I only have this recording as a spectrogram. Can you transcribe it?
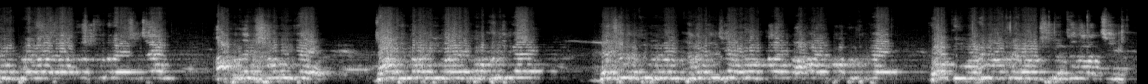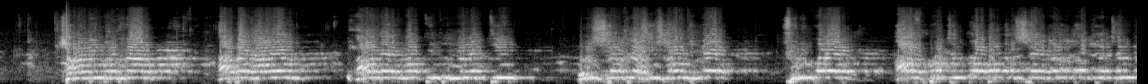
এবং বোনেরা যারা কষ্ট করে এসেছেন সবাইকে জাতীয়তাবাদী দলের পক্ষ থেকে দেশের নেতৃবৃন্দ খালেদা এবং তার পক্ষ থেকে অভিনন্দন এবং শুভেচ্ছা জানাচ্ছি। বন্ধুরা, আপনারা জানেন, আমাদের মাতৃতুল্য নেত্রী উনিশশো চুরাশি সাল থেকে শুরু করে আজ পর্যন্ত বাংলাদেশের গণতন্ত্রের জন্য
